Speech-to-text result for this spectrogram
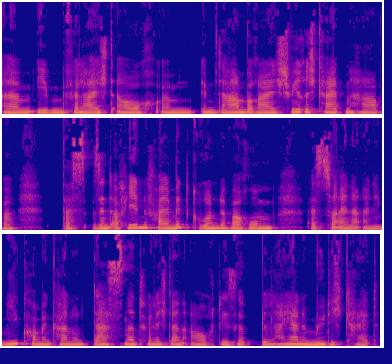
ähm, eben vielleicht auch ähm, im Darmbereich Schwierigkeiten habe, das sind auf jeden Fall Mitgründe, warum es zu einer Anämie kommen kann und das natürlich dann auch diese bleierne Müdigkeit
